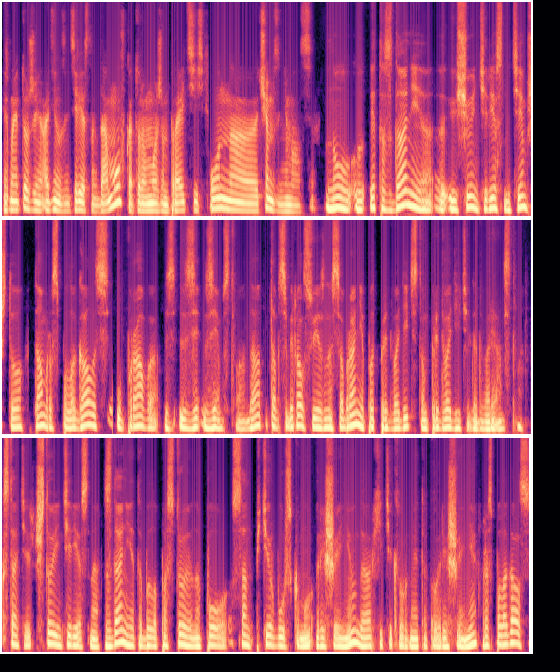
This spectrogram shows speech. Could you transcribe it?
Это тоже один из интересных домов, в котором можем пройтись. Он э, чем занимался? Ну, это здание э, еще интересно тем, что там располагалось управа земства. Да? Там собиралось уездное собрание под предводительством предводителя руководителя дворянства. Кстати, что интересно, здание это было построено по Санкт-Петербургскому решению, да, архитектурное такое решение. Располагалось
